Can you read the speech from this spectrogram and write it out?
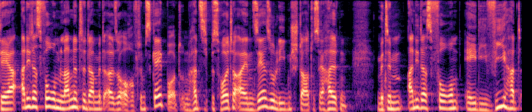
Der Adidas Forum landete damit also auch auf dem Skateboard und hat sich bis heute einen sehr soliden Status erhalten. Mit dem Adidas Forum ADV hat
